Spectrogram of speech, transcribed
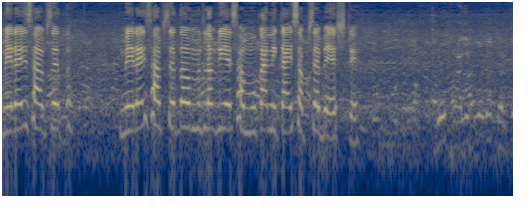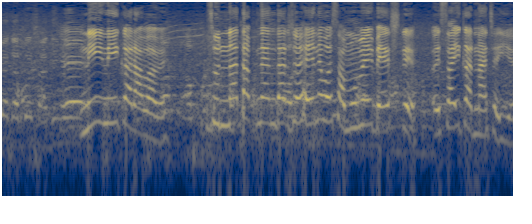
मेरे हिसाब से तो मेरे हिसाब से तो मतलब ये समूह का निकाय सबसे बेस्ट है। नहीं नहीं करा हुआ है सुन्नत अपने अंदर जो है ना, वो समूह में ही बेस्ट है। ऐसा ही करना चाहिए।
